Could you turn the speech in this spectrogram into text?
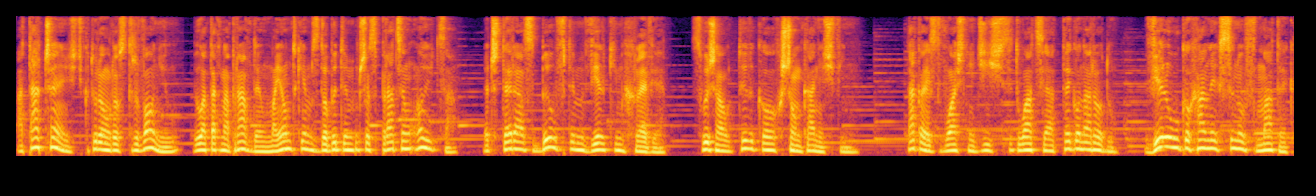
A ta część, którą roztrwonił, była tak naprawdę majątkiem zdobytym przez pracę ojca. Lecz teraz był w tym wielkim chlewie. Słyszał tylko chrząkanie świń. Taka jest właśnie dziś sytuacja tego narodu. Wielu ukochanych synów matek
